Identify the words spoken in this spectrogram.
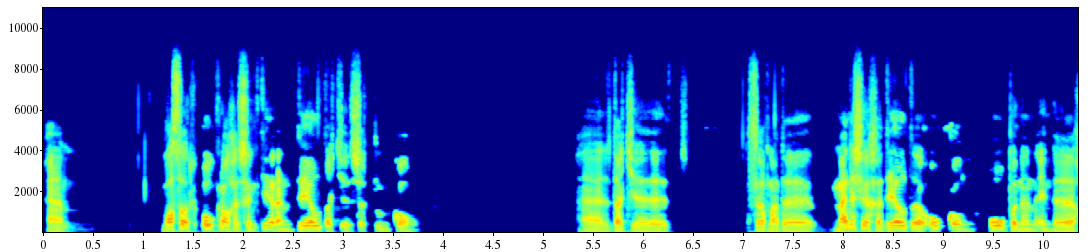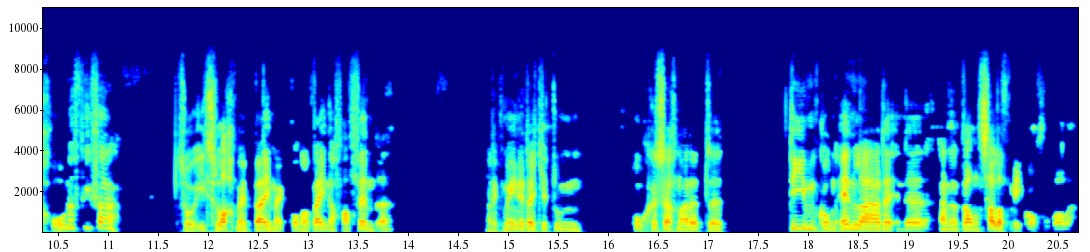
En was er ook nog eens een keer een deel dat je ze toen kon. Uh, dat je zeg maar de managergedeelte ook kon openen in de gewone FIFA. Zoiets lag mij bij, maar ik kon er weinig van vinden. Maar ik meende dat je toen ook zeg maar het uh, team kon inladen in de, en er dan zelf mee kon voetballen.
